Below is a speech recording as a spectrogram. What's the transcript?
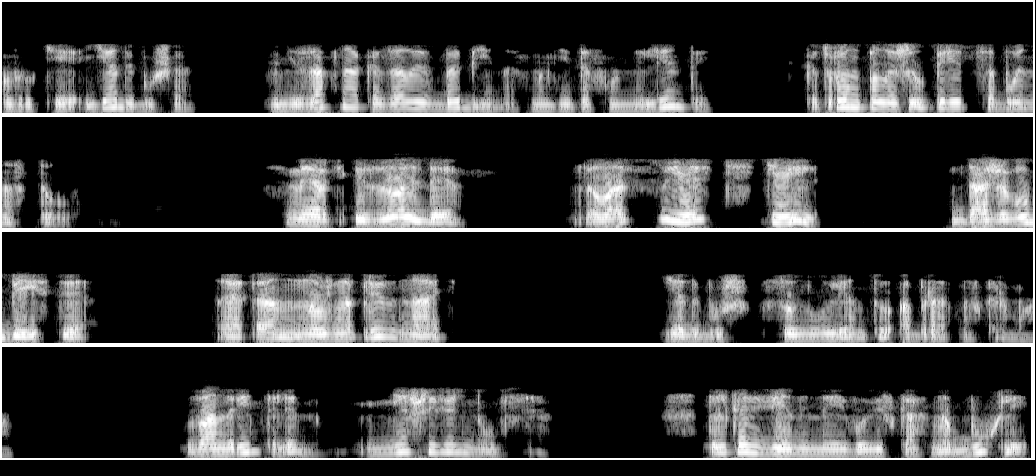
В руке Ядыбуша внезапно оказалась бобина с магнитофонной лентой, которую он положил перед собой на стол смерть Изольды, у вас есть стиль, даже в убийстве. Это нужно признать. Ядбуш сунул ленту обратно в карман. Ван Ринтелен не шевельнулся. Только вены на его висках набухли,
